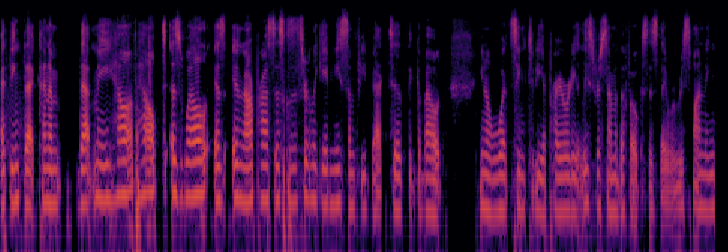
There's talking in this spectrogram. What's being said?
I think that kind of that may have helped as well as in our process because it certainly gave me some feedback to think about, you know, what seemed to be a priority, at least for some of the folks as they were responding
